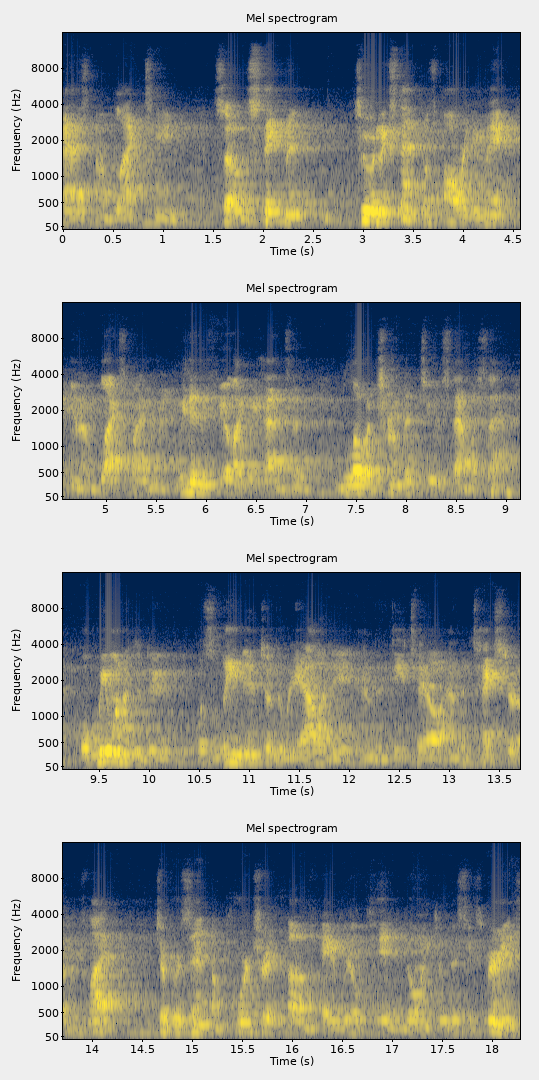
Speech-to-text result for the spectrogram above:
as a black teen. So the statement, to an extent, was already made. You know, Black Spider-Man. We didn't feel like we had to blow a trumpet to establish that. What we wanted to do was lean into the reality and the detail and the texture of his life to present a portrait of a real kid going through this experience.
